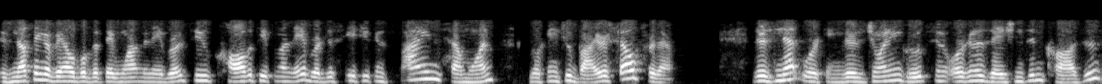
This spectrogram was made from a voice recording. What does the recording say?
There's nothing available that they want in the neighborhood, so you call the people in the neighborhood to see if you can find someone looking to buy or sell for them. There's networking. There's joining groups and organizations and causes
